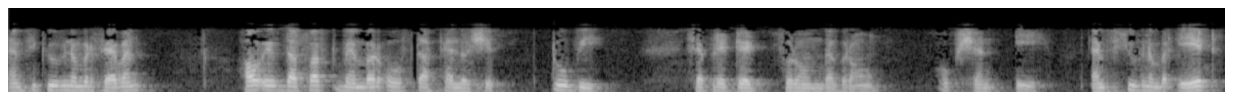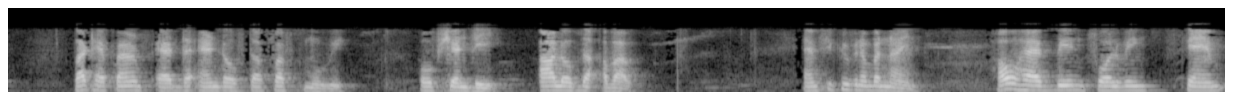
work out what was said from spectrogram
MCQ number 7. How is the first member of the fellowship to be separated from the ground? Option A. MCQ number 8. What happens at the end of the first movie? Option D. All of the above. MCQ number 9. How have been following Sam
